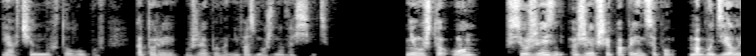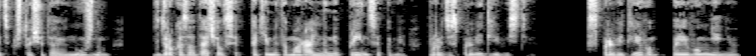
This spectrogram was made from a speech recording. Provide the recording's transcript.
и овчинных тулупов, которые уже было невозможно носить. Неужто он, всю жизнь живший по принципу «могу делать, что считаю нужным», вдруг озадачился какими-то моральными принципами, вроде справедливости? Справедливым, по его мнению,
